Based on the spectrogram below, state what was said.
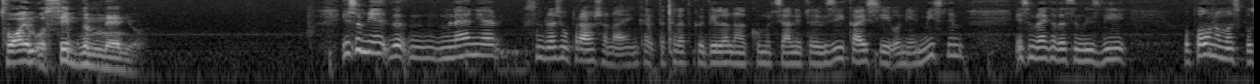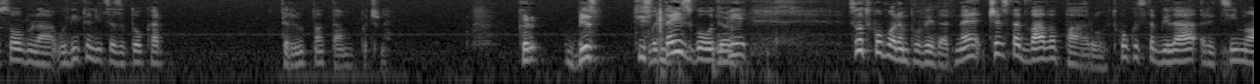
tvojem osebnem mnenju? Jaz sem je, mnenje, sem bila že vprašana enkrat, takrat, ko je delala na komercialni televiziji, kaj si o njej mislim. Jaz sem rekla, da se mi zdi popolnoma sposobna voditeljica za to, kar trenutno tam počne. Tisti, v tej zgodbi, zelo ja. tako moram povedati, ne, če sta dva v paru, tako kot sta bila recimo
